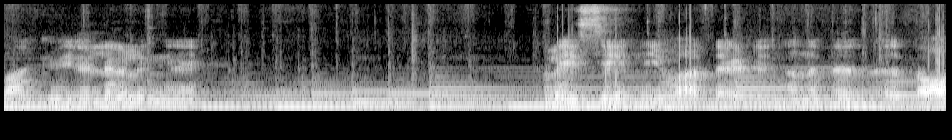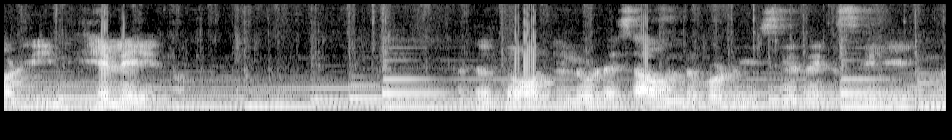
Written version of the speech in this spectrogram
ബാക്കി വിരലുകൾ ഇങ്ങനെ പ്ലേസ് ചെയ്യുന്നു ഈ ഭാഗത്തായിട്ട്. എന്നിട്ട് ഇൻഹേൽ ചെയ്യുന്നു. എന്നിട്ട് തോട്ടിലൂടെ സൗണ്ട് പ്രൊഡ്യൂസ് ചെയ്ത് എക്സ്ഹേൽ ചെയ്യുന്നു.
